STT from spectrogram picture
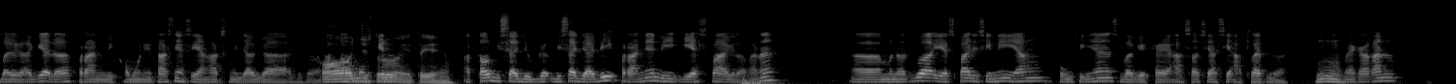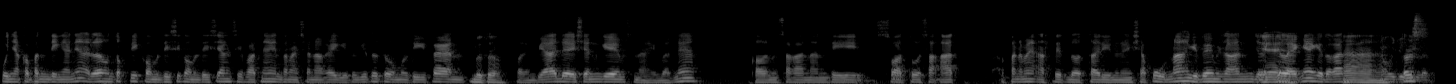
balik lagi adalah peran di komunitasnya sih yang harus ngejaga gitu loh. Oh, atau justru mungkin itu ya. atau bisa juga bisa jadi perannya di IESPA gitu karena eh, menurut gua IESPA di sini yang fungsinya sebagai kayak asosiasi atlet gitu Hmm. mereka kan punya kepentingannya adalah untuk di kompetisi-kompetisi yang sifatnya internasional kayak gitu-gitu tuh multi event Betul. Olimpiade Asian Games nah ibaratnya kalau misalkan nanti suatu saat apa namanya atlet Dota di Indonesia punah gitu ya misalkan jelek-jeleknya gitu kan Nah, terus.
